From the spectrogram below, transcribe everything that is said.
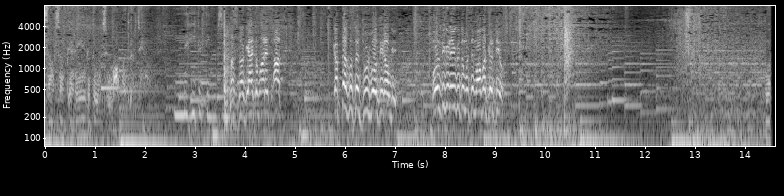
साफ़ साफ़ कह रही है कि तुम उसे मोहब्बत करती हो। नहीं करती मैं आपसे। मसला क्या है तुम्हारे साथ? कब तक उससे झूठ बोलती रहोगी? बोलती क्यों नहीं कि तुम मुझसे मोहब्बत करती हो।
